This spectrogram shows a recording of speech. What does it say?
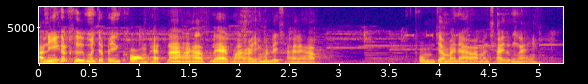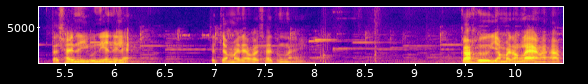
อันนี้ก็คือมันจะเป็นของแพทหน้านะครับแลกมาก็ยังไม่ได้ใช้นะครับ ผมจะไม่ได้ว่ามันใช้ตรงไหน แต่ใช้ในยูเนียนนี่แหละแต่จำไม่ได้ว่าใช้ตรงไหน ก็คือยังไม่ต้องแลกนะครับ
